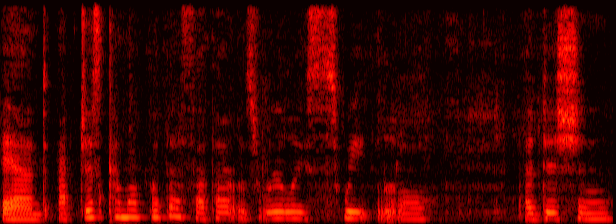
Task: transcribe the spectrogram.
And I've just come up with this. I thought it was really sweet little addition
